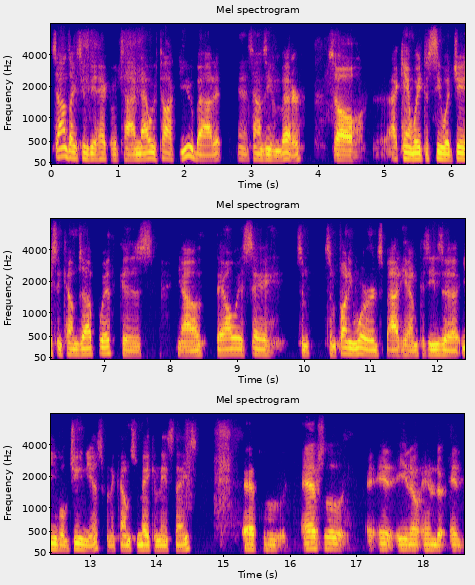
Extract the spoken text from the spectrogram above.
sounds like it's going to be a heck of a time. Now we've talked to you about it, and it sounds even better. So I can't wait to see what Jason comes up with because you know they always say some some funny words about him because he's a evil genius when it comes to making these things. Absolutely, absolutely. And, you know, and and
